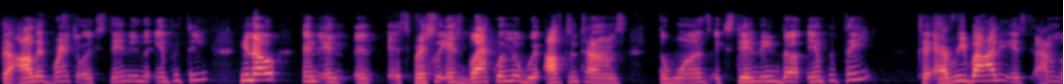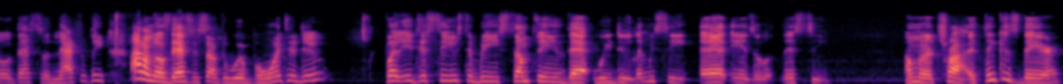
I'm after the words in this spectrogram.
the olive branch or extending the empathy, you know, and and and especially as black women, we're oftentimes the ones extending the empathy to everybody. It's I don't know if that's a natural thing. I don't know if that's just something we're born to do, but it just seems to be something that we do. Let me see. Add Angela. Let's see. I'm gonna try. I think it's there.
